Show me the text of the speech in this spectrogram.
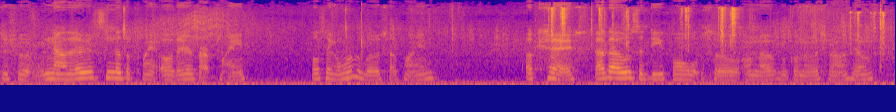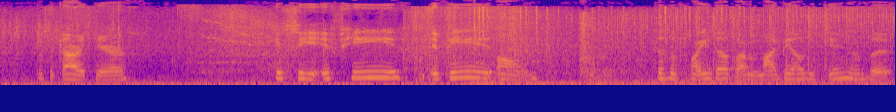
now? There's another plane. Oh, there's our plane. I was like, I wonder where's our plane. Okay, that guy was the default, so I'm not know if we're gonna mess around him. There's a guy right there. You see, if he if he um does a plane up, I might be able to get him, but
